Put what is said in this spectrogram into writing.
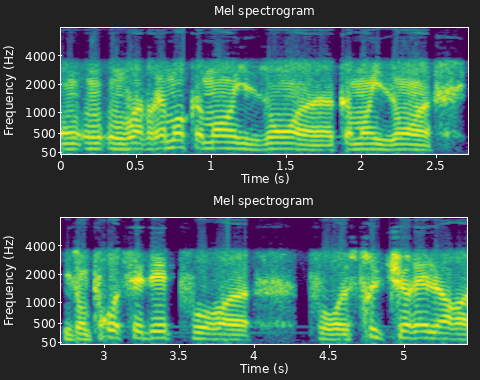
on, on voit vraiment comment ils ont, euh, comment ils ont, euh, ils ont procédé pour euh, pour structurer leur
